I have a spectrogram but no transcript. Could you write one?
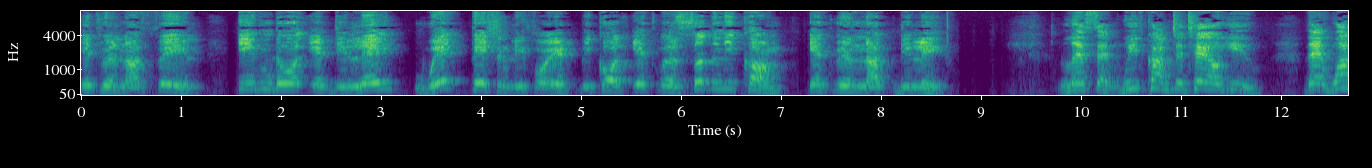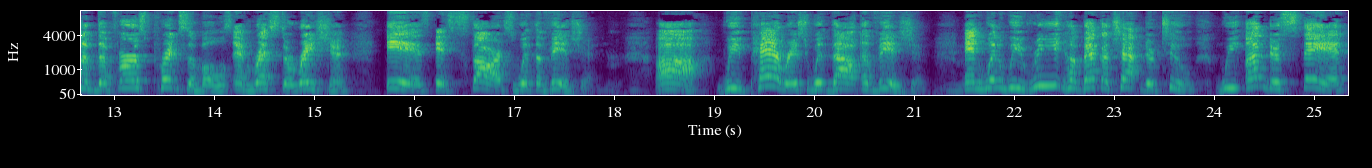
It will not fail. Even though it delay, wait patiently for it, because it will certainly come. It will not delay. Listen, we've come to tell you that one of the first principles in restoration is it starts with a vision. Ah, we perish without a vision. And when we read Habakkuk chapter 2, we understand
